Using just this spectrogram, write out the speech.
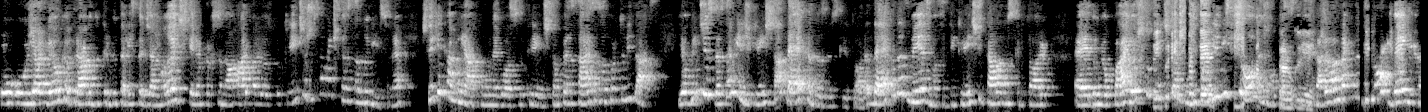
o, o, jargão que eu trago do tributarista diamante, que ele é um profissional raro e valioso para o cliente, é justamente pensando nisso, né? A gente tem que caminhar com o negócio do cliente, então pensar essas oportunidades. E eu vim disso, dessa linha de cliente está há décadas no escritório, há décadas mesmo. Assim, tem cliente que está lá no escritório é, do meu pai, hoje o cliente tem cliente que ele iniciou na no cliente. Lá na década de 90.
